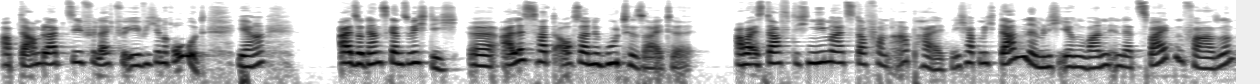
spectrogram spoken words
ab da bleibt sie vielleicht für ewig in Rot. Ja, also ganz, ganz wichtig. Äh, alles hat auch seine gute Seite. Aber es darf dich niemals davon abhalten. Ich habe mich dann nämlich irgendwann in der zweiten Phase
